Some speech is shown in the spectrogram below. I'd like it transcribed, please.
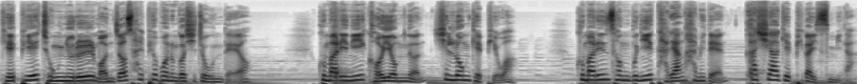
계피의 종류를 먼저 살펴보는 것이 좋은데요. 쿠마린이 거의 없는 실롱 계피와 쿠마린 성분이 다량 함유된 카시아 계피가 있습니다.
